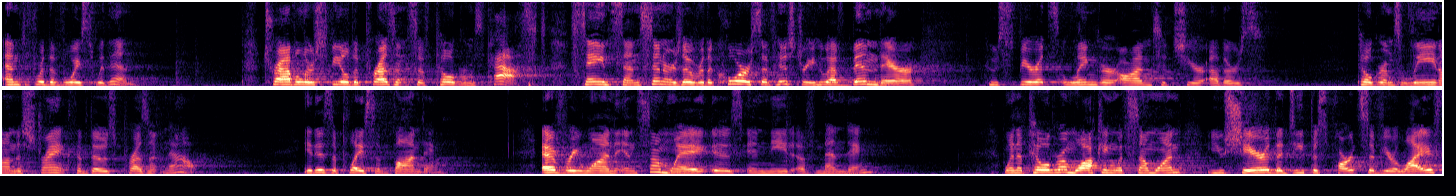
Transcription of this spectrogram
and for the voice within. Travelers feel the presence of pilgrims past, saints and sinners over the course of history who have been there, whose spirits linger on to cheer others. Pilgrims lean on the strength of those present now. It is a place of bonding. Everyone, in some way, is in need of mending. When a pilgrim walking with someone, you share the deepest parts of your life.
